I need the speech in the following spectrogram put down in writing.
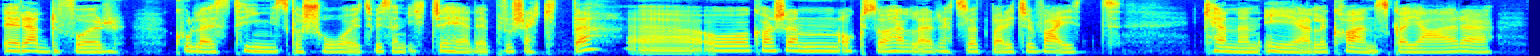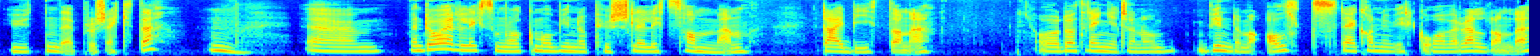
er redd for hvordan ting skal se ut hvis en ikke har det prosjektet. Eh, og kanskje en også heller rett og slett bare ikke veit hvem en er, eller hva en skal gjøre uten det prosjektet. Mm. Um, men da er det liksom noe med å begynne å pusle litt sammen de bitene. Og da trenger ikke en å begynne med alt, det kan jo virke overveldende.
